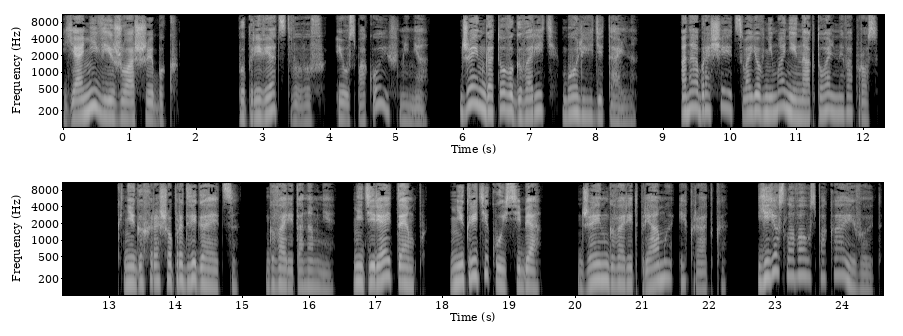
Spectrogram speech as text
Я не вижу ошибок». Поприветствовав и успокоив меня, Джейн готова говорить более детально. Она обращает свое внимание на актуальный вопрос. «Книга хорошо продвигается», — говорит она мне. «Не теряй темп, не критикуй себя». Джейн говорит прямо и кратко. Ее слова успокаивают,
